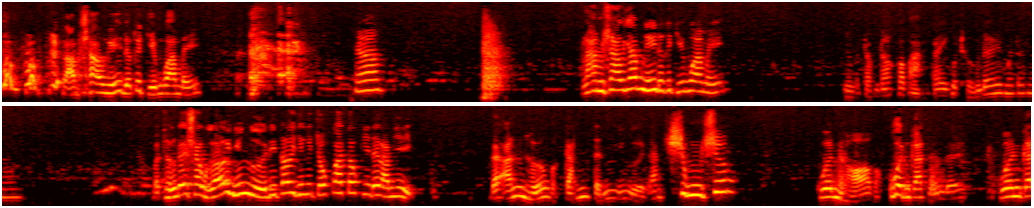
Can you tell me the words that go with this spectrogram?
Làm sao nghĩ được cái chuyện qua Mỹ? Nha? làm sao dám nghĩ được cái chuyện qua Mỹ? Nhưng mà trong đó có bàn tay của thượng đế mới tới nơi mà thượng đế sao gửi những người đi tới những cái chỗ quá tốt như để làm gì? Để ảnh hưởng và cảnh tỉnh những người đang sung sướng. Quên họ và quên cả thượng đế. Quên cả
